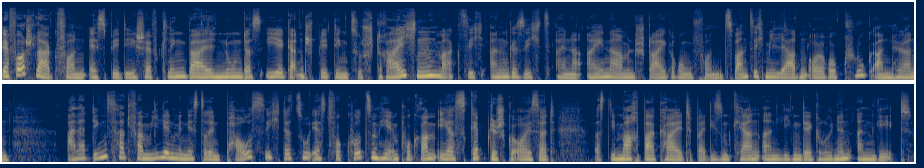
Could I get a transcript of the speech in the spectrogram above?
Der Vorschlag von SPD-Chef Klingbeil, nun das Ehegattensplitting zu streichen, mag sich angesichts einer Einnahmensteigerung von 20 Milliarden Euro klug anhören. Allerdings hat Familienministerin Paus sich dazu erst vor kurzem hier im Programm eher skeptisch geäußert, was die Machbarkeit bei diesem Kernanliegen der Grünen angeht.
